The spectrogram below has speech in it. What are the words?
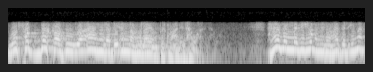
وصدقه وآمن بأنه لا ينطق عن الهوى. هذا الذي يؤمن هذا الإيمان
